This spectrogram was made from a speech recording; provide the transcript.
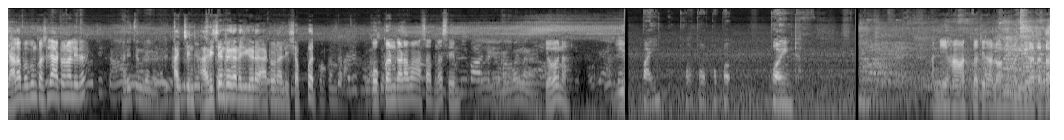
याला बघून कसली आठवण आली रे? हरिश्चंद्रगड हरिचंद हरिश्चंद्रगडाची गड आठवण आली शपथ. कोकण गडा पण असाच ना सेम बघ ना. हे बघ ना पाई पॉइंट आणि हा आतमध्ये आलो आम्ही मंदिरात आता.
